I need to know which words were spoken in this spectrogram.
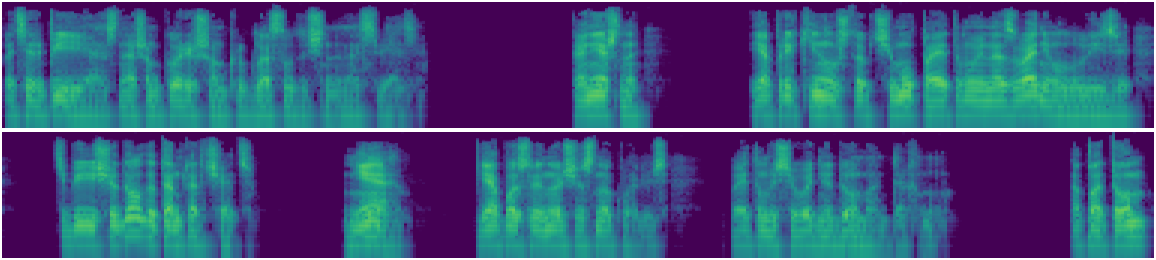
Потерпи, я с нашим корешем круглосуточно на связи. Конечно. Я прикинул, что к чему, поэтому и названивал Луизе. Тебе еще долго там торчать? Не, я после ночи с ног валюсь, поэтому сегодня дома отдохну. А потом?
